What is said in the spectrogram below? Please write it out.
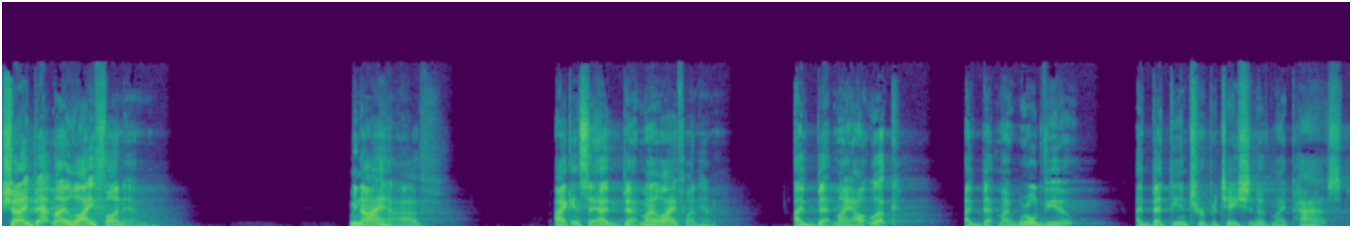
Should I bet my life on him? I mean, I have. I can say I've bet my life on him. I've bet my outlook. I've bet my worldview. I've bet the interpretation of my past.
